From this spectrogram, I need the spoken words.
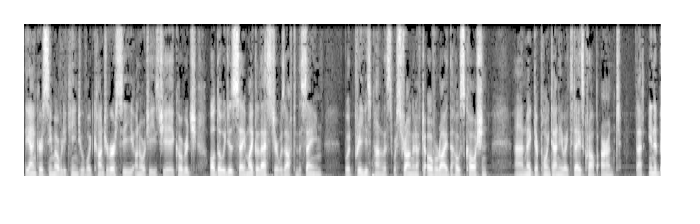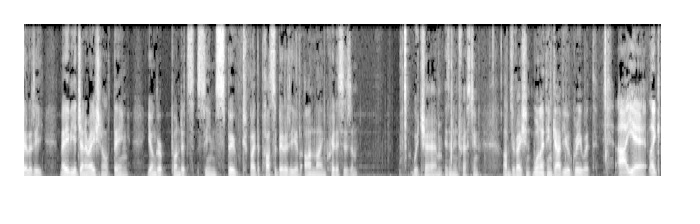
The anchors seem overly keen to avoid controversy on RTE's GAA coverage, although he does say Michael Lyster was often the same, but previous panellists were strong enough to override the host's caution and make their point anyway. Today's crop aren't. That inability may be a generational thing. Younger pundits seem spooked by the possibility of online criticism, which um, is an interesting observation. One I think, Gav, you agree with. Ah, yeah, like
